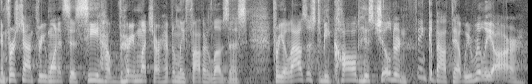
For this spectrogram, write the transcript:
In 1 John 3 1, it says, See how very much our Heavenly Father loves us, for He allows us to be called His children. Think about that. We really are.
